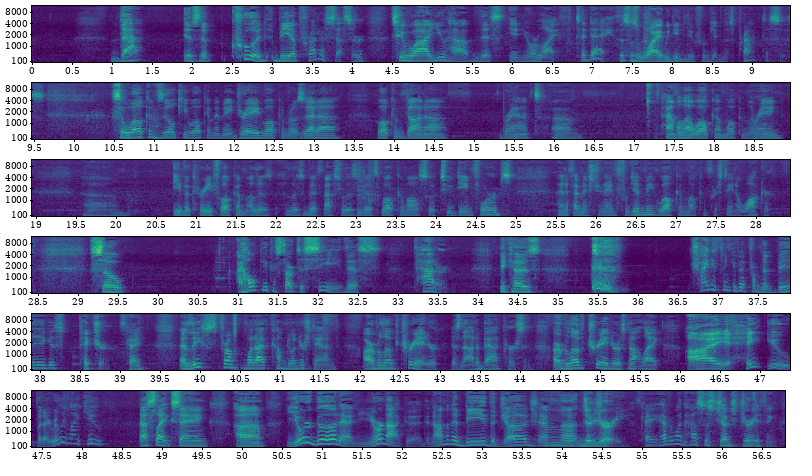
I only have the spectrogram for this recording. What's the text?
That is the could be a predecessor to why you have this in your life today. This is why we need to do forgiveness practices. So welcome Zilke, welcome M.A. Drade, welcome Rosetta, welcome Donna, Brant, um, Pamela, welcome, welcome Lorraine, um, Eva Karif, welcome. Elizabeth, Master Elizabeth, welcome also to Dean Forbes, and if I missed your name, forgive me, welcome, welcome Christina Walker. So I hope you can start to see this pattern because try to think of it from the biggest picture, okay? At least from what I've come to understand, our beloved Creator is not a bad person. Our beloved Creator is not like, I hate you, but I really like you. That's like saying, um, you're good and you're not good, and I'm going to be the judge and the, the jury. Okay, everyone has this judge-jury thing.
